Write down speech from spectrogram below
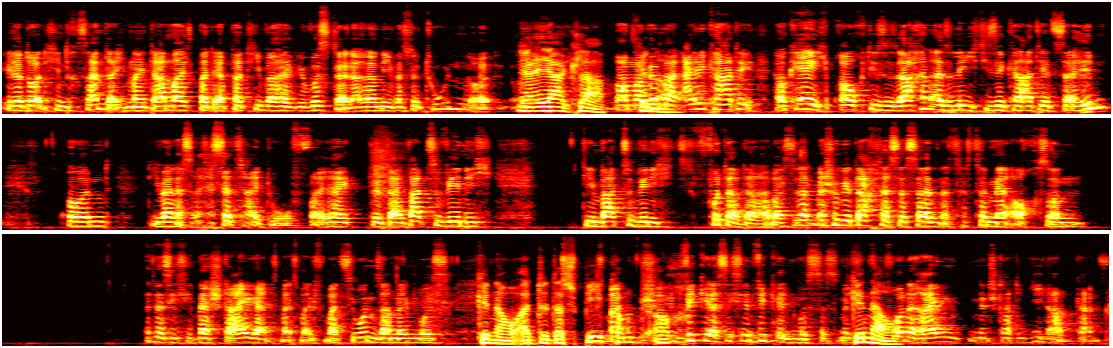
ja deutlich interessanter. Ich meine, damals bei der Partie war halt, wir wussten halt noch nicht, was wir tun sollen. Ja, ja, klar. War mal, genau. wenn man eine Karte, okay, ich brauche diese Sachen, also lege ich diese Karte jetzt dahin. Und die waren das, das ist jetzt halt doof, weil da, da war zu wenig, dem war zu wenig Futter da. Aber es hat mir schon gedacht, dass das, dass das dann mehr auch so ein dass ich mehr steigern, dass man erstmal Informationen sammeln muss. Genau, also das Spiel kommt auch. Dass ich es entwickeln muss, dass du mich genau. von vornherein eine Strategie haben kannst.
